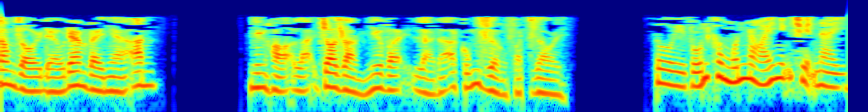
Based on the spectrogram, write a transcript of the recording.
xong rồi đều đem về nhà ăn. Nhưng họ lại cho rằng như vậy là đã cúng dường Phật rồi. Tôi vốn không muốn nói những chuyện này,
